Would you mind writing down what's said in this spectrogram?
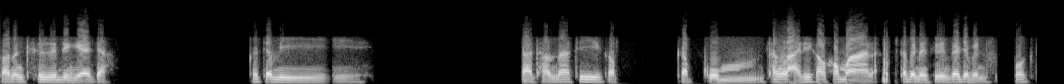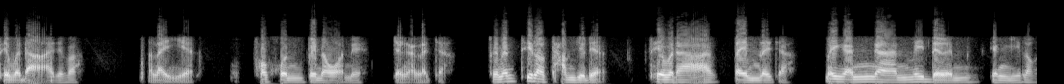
ตอนกลางคืนอย่างเงี้ยจ้ะก็จะมี การทำหน้าที่กับกับกลุ่มทั้งหลายที่เขาเข้ามาน่ะถ้าเป็นกลางคืนก็จะเป็นพวกเทวดาใช่ปะอะไรเงี้ยเพราะคนไปนอนเนี่ย อย่างนั้นละจ้ะดังนั้นที่เราทำอยู่เนี่ย เทวดาเต็มเลยจ้ะไม่งั้นงานไม่เดินอย่างนี้หรอก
